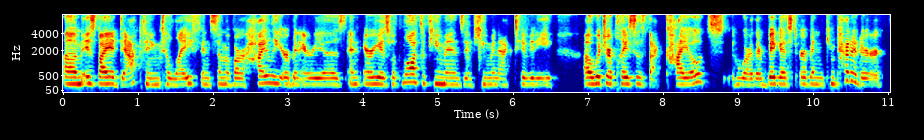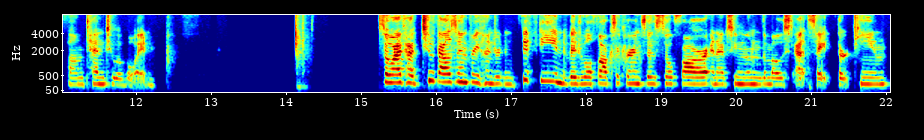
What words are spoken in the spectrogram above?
um, is by adapting to life in some of our highly urban areas and areas with lots of humans and human activity, uh, which are places that coyotes, who are their biggest urban competitor, um, tend to avoid. So I've had 2,350 individual fox occurrences so far, and I've seen them the most at site 13.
